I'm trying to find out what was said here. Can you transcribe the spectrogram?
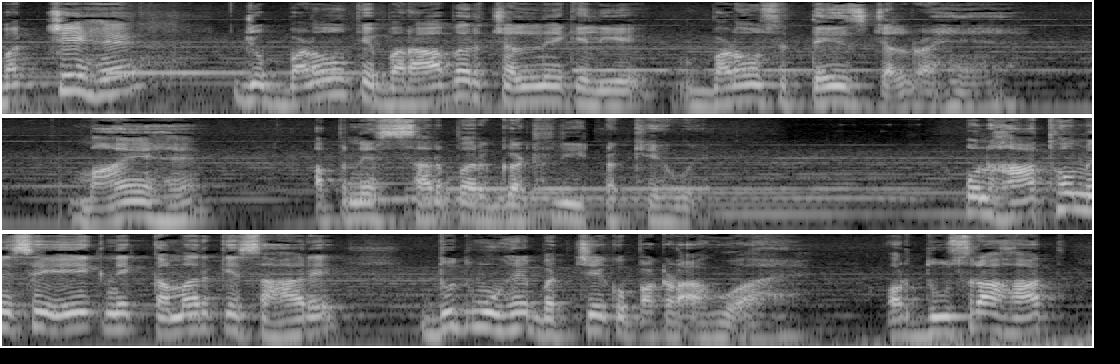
बच्चे हैं जो बड़ों के बराबर चलने के लिए बड़ों से तेज चल रहे हैं। माए हैं अपने सर पर गठरी रखे हुए। उन हाथों में से एक ने कमर के सहारे दुधमुहे बच्चे को पकड़ा हुआ है और दूसरा हाथ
